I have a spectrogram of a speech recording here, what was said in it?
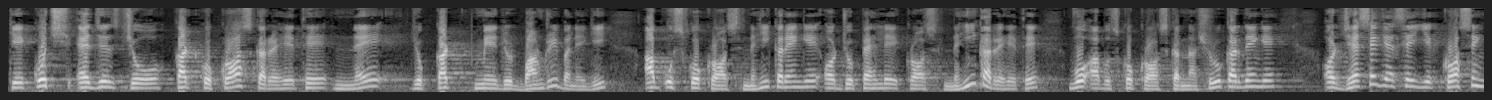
کہ کچھ ایجز جو کٹ کو کراس کر رہے تھے نئے جو کٹ میں جو باؤنڈری بنے گی اب اس کو کراس نہیں کریں گے اور جو پہلے کراس نہیں کر رہے تھے وہ اب اس کو کراس کرنا شروع کر دیں گے اور جیسے جیسے یہ کراسنگ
